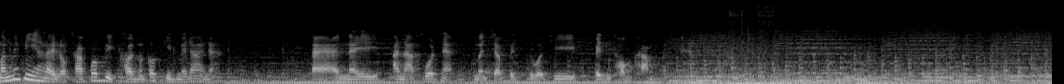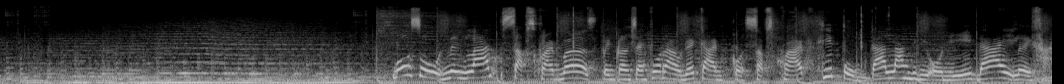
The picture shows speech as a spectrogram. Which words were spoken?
มันไม่มีอะไรหรอกครับเพราะบิตคอยมันก็กินไม่ได้นะแต่ในอนาคตเนี่ยมันจะเป็นตัวที่เป็นทองคำ สู่ 1 ล้าน subscribers เป็นกำลังใจพวกเราด้วยการกด subscribe ที่ปุ่มด้านล่างวิดีโอนี้ได้เลยค่ะ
